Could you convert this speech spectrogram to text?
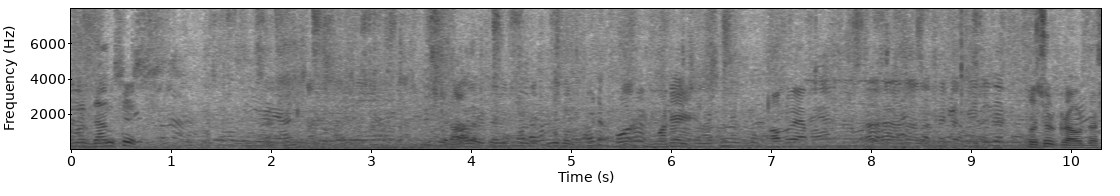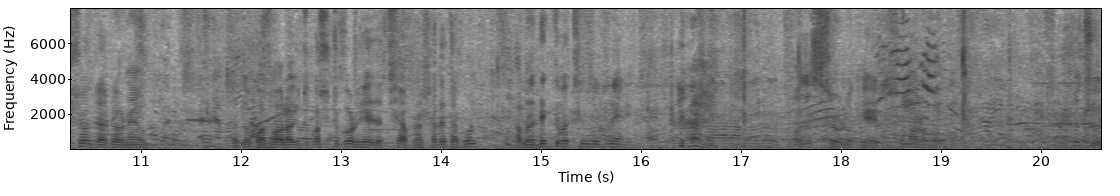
আমার শেষ? প্রচুর ক্রাউড দর্শক যার কারণে হয়তো কথা বলা একটু কষ্টকর হয়ে যাচ্ছে। আপনার সাথে থাকুন। আপনারা দেখতে পাচ্ছেন যে এখানে অজস্র লোকের সমারোহ। প্রচুর।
